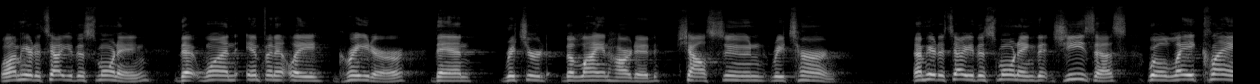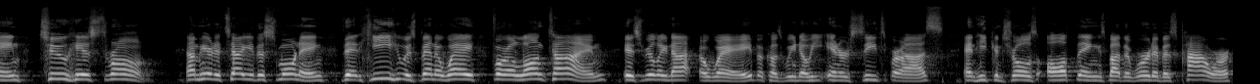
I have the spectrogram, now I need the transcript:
Well, I'm here to tell you this morning that one infinitely greater than Richard the Lionhearted shall soon return. I'm here to tell you this morning that Jesus will lay claim to his throne. I'm here to tell you this morning that he who has been away for a long time is really not away because we know he intercedes for us and he controls all things by the word of his power.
